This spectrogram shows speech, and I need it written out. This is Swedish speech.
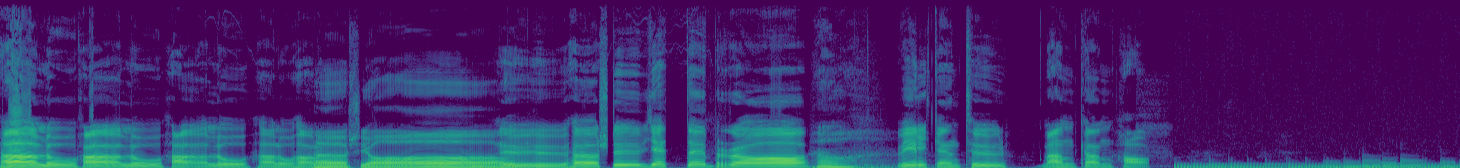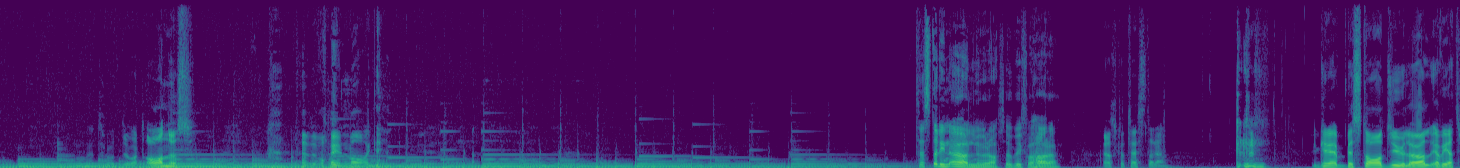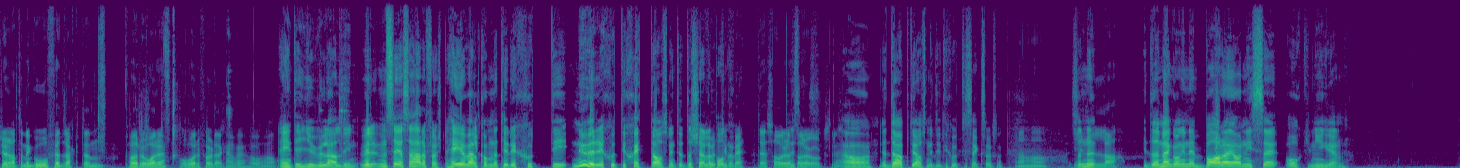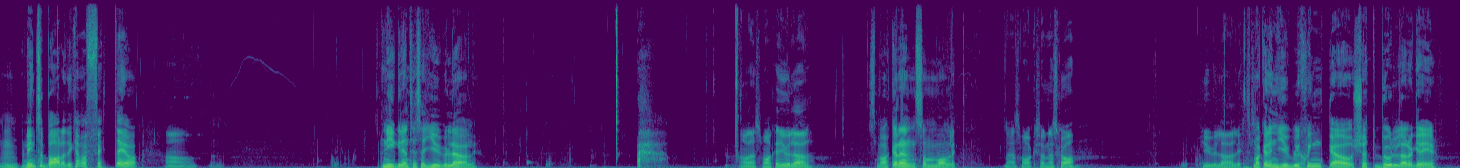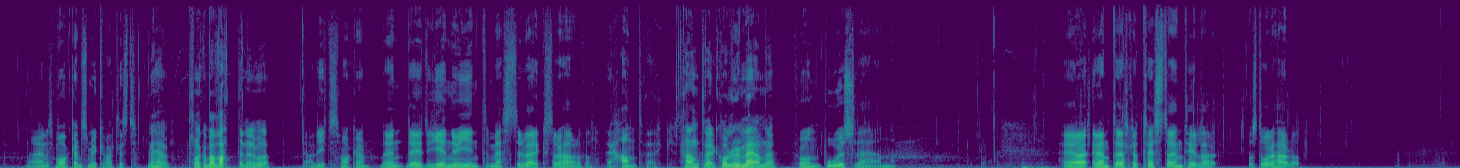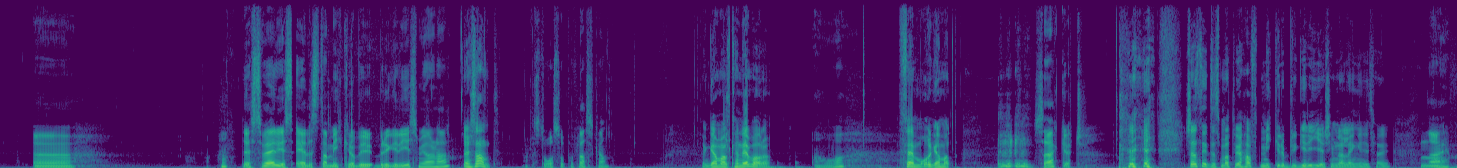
Hallå, hallå, hallå, hallå, hallå. Hörs jag? Nu hörs du jättebra. Ja. Vilken tur man kan ha. Jag trodde det var ett anus. det var ju en mage. Testa din öl nu då så vi får Ja. höra. Jag ska testa den. Grebbestad julöl. Jag vet redan att den är god för jag drack den förra året. Och året före där kanske. Och, ja. Är inte julöl din? Vill vi säga så här först. Hej och välkomna till det 70... Nu är det 76 avsnittet av Källarpodden. 76 sa vi det förra Precis. gången också? Ja, jag döpte avsnittet till 76 också. Jaha. Så nu- Illa. Den här gången är det bara jag, Nisse och Nygren. Mm. Och det är inte så bara, det kan vara fetta jag. Ja. Nygren testar julöl. Ja, den smakar julöl. Smakar den som vanligt? Den smakar som den ska. Julöligt. Smakar den julskinka och köttbullar och grejer? Nej, den smakar inte så mycket faktiskt. Nähä. Smakar bara vatten eller vadå? Ja, lite smakar den. Det är, det är ett genuint mästerverk står det här i alla fall. Det är hantverk. Hantverk, håller du med om det? Från Bohuslän. Ja, vänta jag ska testa en till här. Vad står det här då? Eh, det är Sveriges äldsta mikrobryggeri som gör den här. Är det sant? Det står så på flaskan. Hur gammalt kan det vara? Ja, Fem år gammalt. säkert. Känns det inte som att vi har haft mikrobryggerier så himla länge i Sverige? Nej,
